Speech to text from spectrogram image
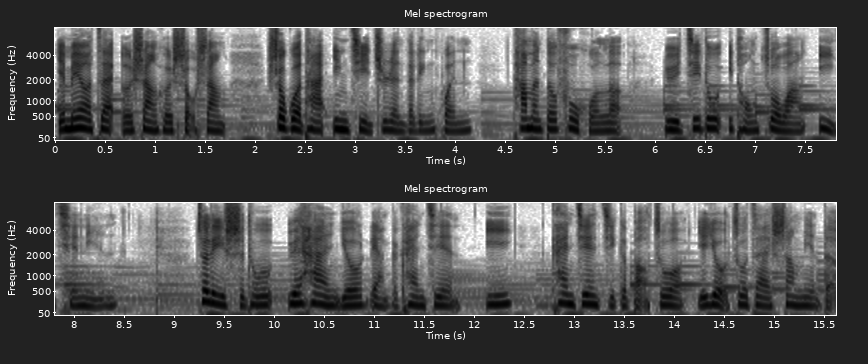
也没有在额上和手上。受过他印记之人的灵魂，他们都复活了，与基督一同作王一千年。这里使徒约翰有两个看见：一看见几个宝座，也有坐在上面的，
